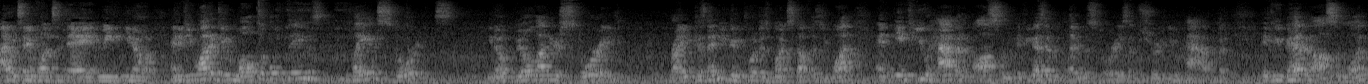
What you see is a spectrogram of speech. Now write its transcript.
I would say once a day. I mean, you know, and if you want to do multiple things, play in stories. You know, build on your story, right? Because then you can put as much stuff as you want. And if you have an awesome, if you guys haven't played with stories, I'm sure you have, but if you have an awesome one,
